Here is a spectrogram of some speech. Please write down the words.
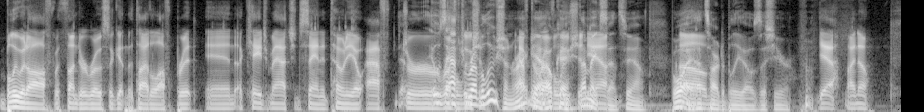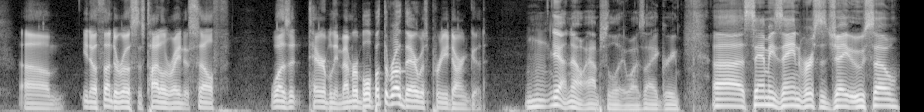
blew it off with Thunder Rosa getting the title off Britt in a cage match in San Antonio after It was Revolution. after Revolution, right? After yeah, Revolution, okay, that makes yeah. sense. Yeah, boy, that's Um, hard to believe that was this year. Yeah, I know. Um, you know, Thunder Rosa's title reign itself wasn't terribly memorable, but the road there was pretty darn good. hmm Yeah, no, absolutely it was. I agree. Uh, Sami Zayn versus Jey Uso.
